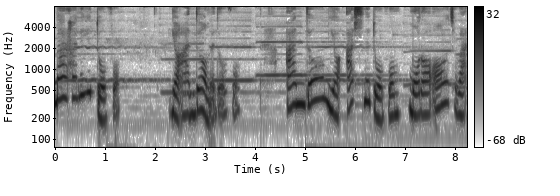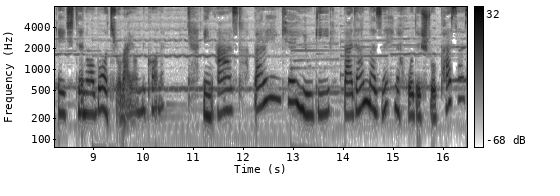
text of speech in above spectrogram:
مرحله دوم یا اندام دوم. اندام یا اصل دوم مراعات و اجتنابات رو بیان می‌کنه. این اصل برای اینکه یوگی بدن و ذهن خودش رو پس از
